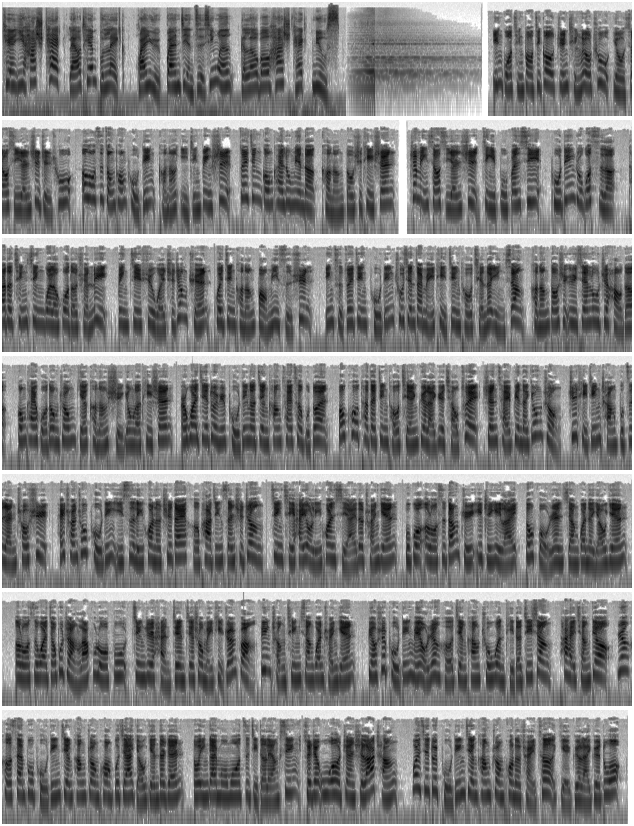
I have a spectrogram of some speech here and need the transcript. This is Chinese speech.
天一 hashtag 聊天不累，环宇关键字新闻 global hashtag news。英国情报机构军情六处有消息人士指出，俄罗斯总统普京可能已经病逝，最近公开露面的可能都是替身。这名消息人士进一步分析，普京如果死了，他的亲信为了获得权力并继续维持政权，会尽可能保密死讯。因此，最近普丁出现在媒体镜头前的影像，可能都是预先录制好的。公开活动中也可能使用了替身。而外界对于普丁的健康猜测不断，包括他在镜头前越来越憔悴，身材变得臃肿，肢体经常不自然抽搐，还传出普丁疑似罹患了痴呆和帕金森氏症，近期还有罹患血癌的传言。不过，俄罗斯当局一直以来都否认相关的谣言。俄罗斯外交部长拉夫罗夫近日罕见接受媒体专访，并澄清相关传言，表示普丁没有任何健康出问题的迹象。他还强调，任何散布普丁健康状况不佳谣言的人都应该摸摸自己的良心。随着乌俄战事拉长，外界对普丁健康状况的揣测也越来越多。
